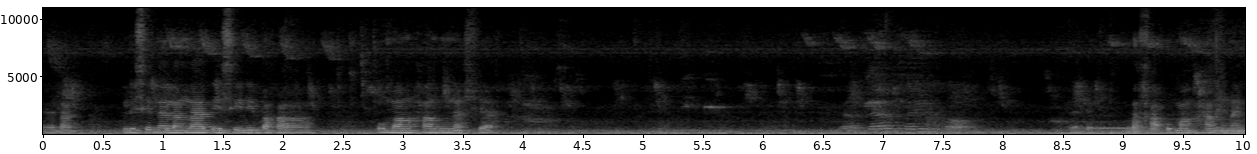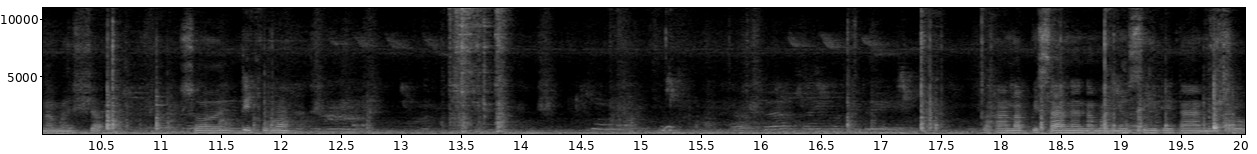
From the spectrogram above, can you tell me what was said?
Yan lang. Alisin na lang natin sili baka umanghang na siya. Baka umanghang na naman siya. So, hindi ko ma... Baka napisa na naman yung sili namin. So,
